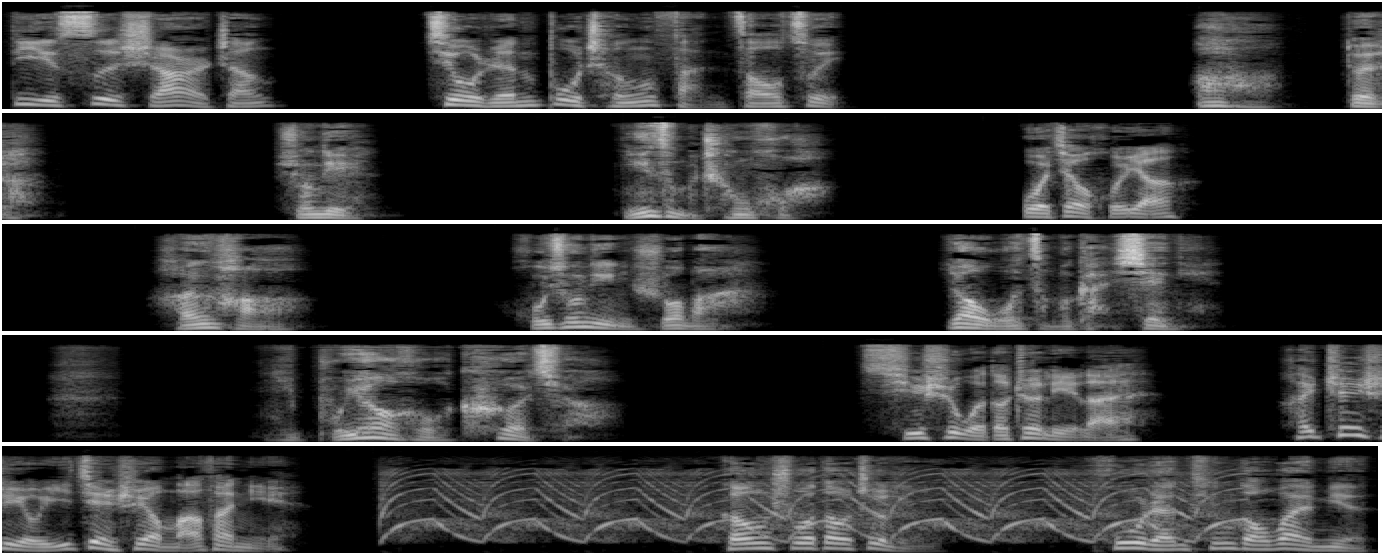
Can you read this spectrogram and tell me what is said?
第四十二章，救人不成反遭罪。哦，对了，兄弟，你怎么称呼啊？我叫胡杨。很好，胡兄弟，你说吧，要我怎么感谢你？你不要和我客气啊。其实我到这里来。还真是有一件事要麻烦你。刚说到这里，忽然听到外面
